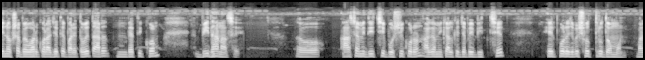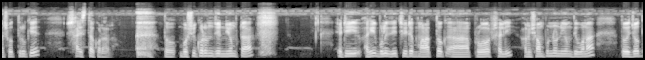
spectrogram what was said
এই নকশা ব্যবহার করা যেতে পারে, তবে তার ব্যতিক্রম বিধান আছে। তো আজ আমি দিচ্ছি বশীকরণ, আগামীকালকে যাবে বিচ্ছেদ, এরপরে যাবে শত্রু দমন মানে শত্রুকে সায়স্তা করার। তো বশীকরণ যে নিয়মটা এটি আগেই বলে দিচ্ছি, এটা মারাত্মক প্রভাবশালী। আমি সম্পূর্ণ নিয়ম দেব না, তবে যত,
